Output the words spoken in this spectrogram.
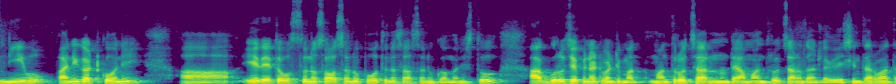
నీవు పని కట్టుకొని ఏదైతే వస్తున్న శ్వాసను పోతున్న శ్వాసను గమనిస్తూ ఆ గురువు చెప్పినటువంటి మంత్రోచ్చారణ ఉంటే ఆ మంత్రోచ్చారణ దాంట్లో వేసిన తర్వాత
